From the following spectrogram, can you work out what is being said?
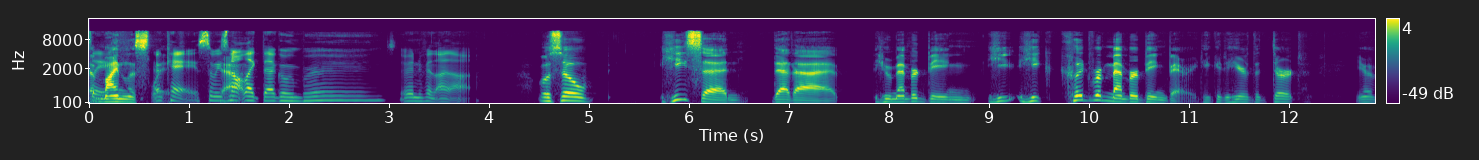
a mindless slave. Okay, so he's Yeah. not like they're going brains or anything like that. Well, so he said that uh, he remembered being he he could remember being buried. He could hear the dirt, you know,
